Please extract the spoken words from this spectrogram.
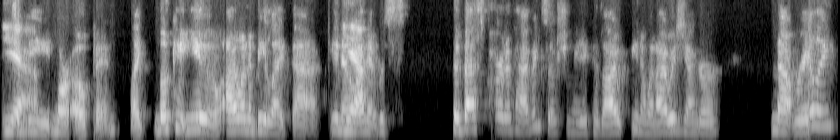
yeah. to be more open. Like, look at you. I want to be like that, you know. Yeah. And it was the best part of having social media because I, you know, when I was younger, not really.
